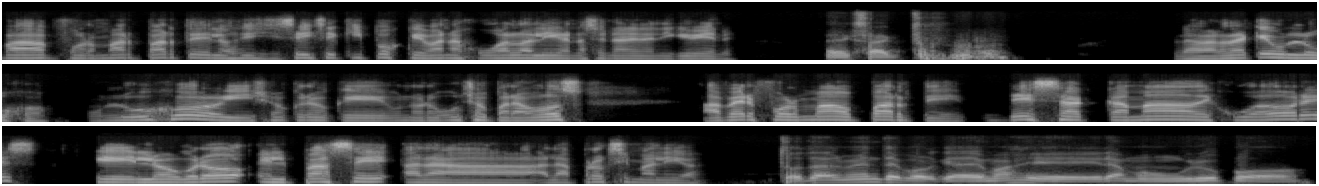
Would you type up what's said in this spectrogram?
va, a formar parte de los 16 equipos que van a jugar la Liga Nacional el año que viene. Exacto. La verdad que un lujo, un lujo y yo creo que un orgullo para vos haber formado parte de esa camada de jugadores que logró el pase a la, a la próxima liga. Totalmente, porque además eh, éramos un grupo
